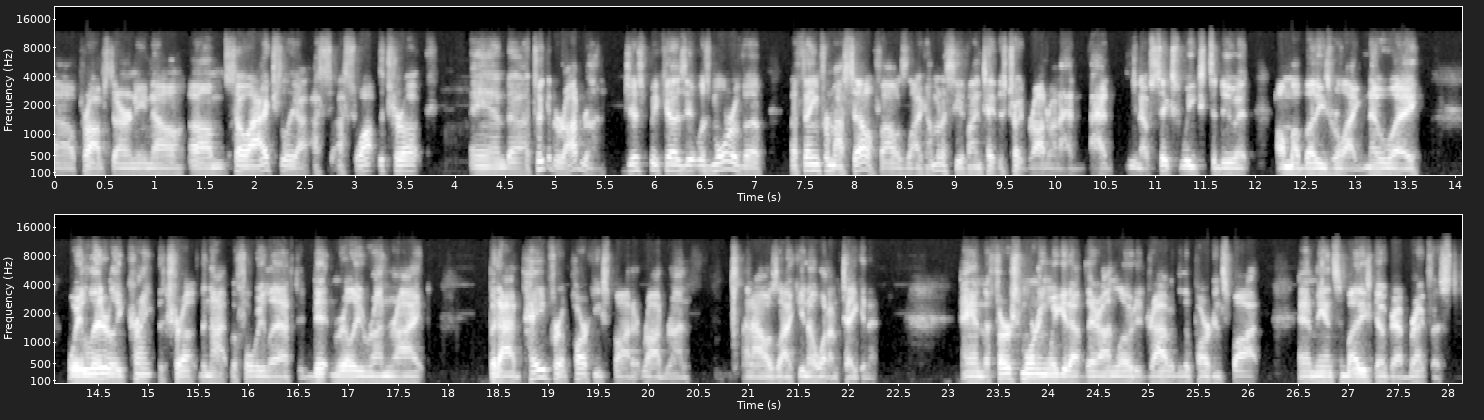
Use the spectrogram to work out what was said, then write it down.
uh, props to Ernie. No. Um, so I actually I, I swapped the truck and uh, I took it to Rod Run just because it was more of a, a thing for myself. I was like, I'm going to see if I can take this truck to Rod Run. I had I had you know six weeks to do it. All my buddies were like, no way. We literally cranked the truck the night before we left. It didn't really run right, but I'd paid for a parking spot at Rod Run, and I was like, you know what, I'm taking it. And the first morning we get up there, unload it, drive it to the parking spot, and me and some buddies go grab breakfast.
